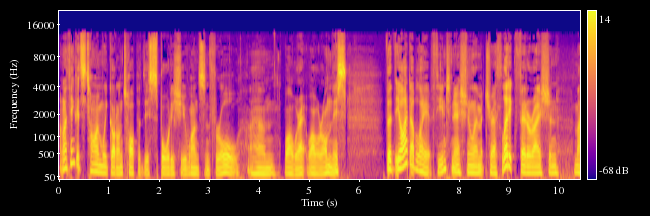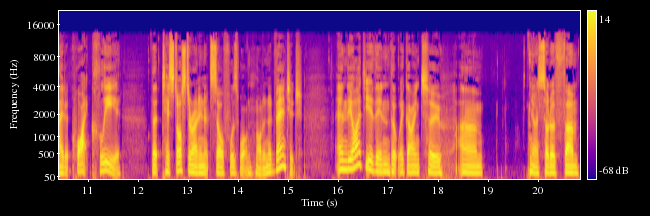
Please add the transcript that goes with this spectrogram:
And I think it's time we got on top of this sport issue once and for all. Um, while we're at, while we're on this, that the IAAF, the International Amateur Athletic Federation, made it quite clear that testosterone in itself was well, not an advantage. And the idea then that we're going to, um, you know, sort of, um,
